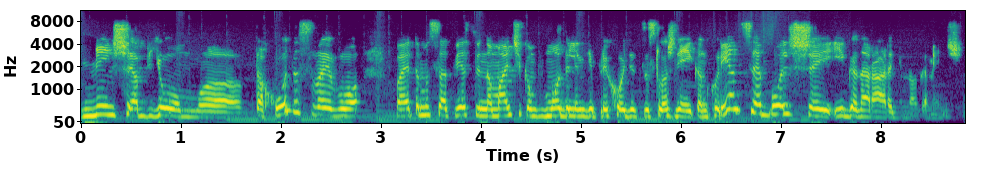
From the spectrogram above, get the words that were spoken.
меньший объем э, дохода своего, поэтому, соответственно, мальчикам в моделинге приходится сложнее, конкуренция больше, і гонорари немного менше.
